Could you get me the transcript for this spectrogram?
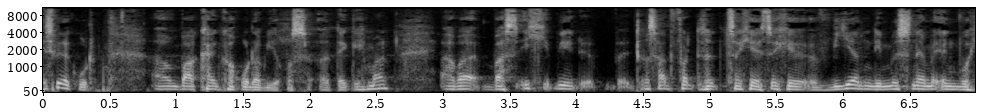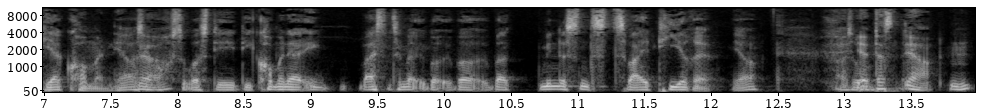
Ist wieder gut. Ähm, war kein Coronavirus, äh, denke ich mal. Aber was ich wie interessant fand, sind solche, solche Viren, die müssen ja immer irgendwo herkommen. Ja, also Ja. auch sowas, die, die kommen ja meistens immer über, über, über mindestens zwei Tiere. Ja, also Ja, das, ja. Hm.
